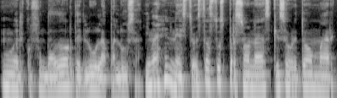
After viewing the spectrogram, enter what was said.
el cofundador de Lula Palusa. Imaginen esto, estas dos personas, que sobre todo Mark,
